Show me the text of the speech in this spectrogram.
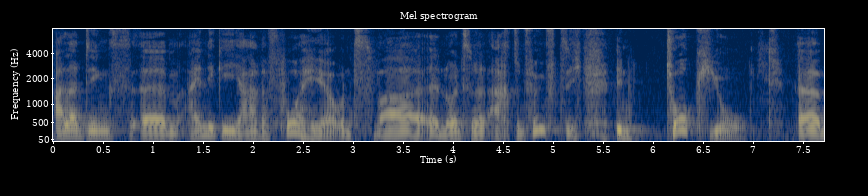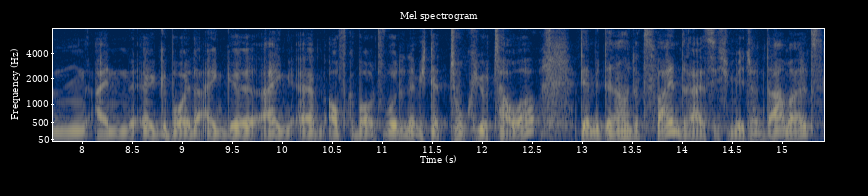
allerdings ähm, einige Jahre vorher, und zwar äh, 1958, in Tokio ähm, ein äh, Gebäude einge, ein, äh, aufgebaut wurde, nämlich der Tokyo Tower, der mit 332 Metern damals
